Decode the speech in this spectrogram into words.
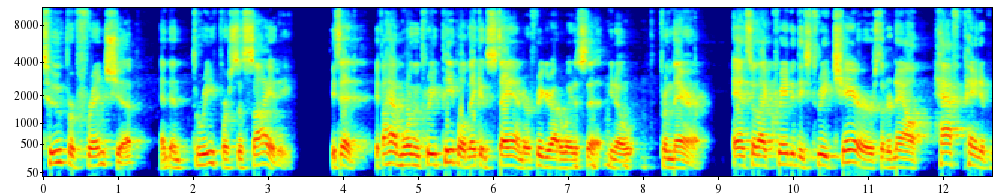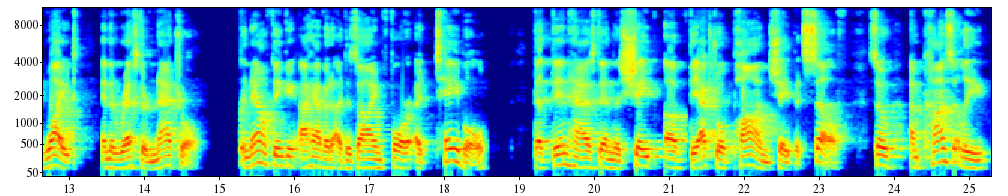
two for friendship, and then three for society. He said, if I have more than three people, they can stand or figure out a way to sit, you know, from there. And so I created these three chairs that are now half painted white and the rest are natural. And now I'm thinking I have a, a design for a table that then has then the shape of the actual pond shape itself. So I'm constantly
